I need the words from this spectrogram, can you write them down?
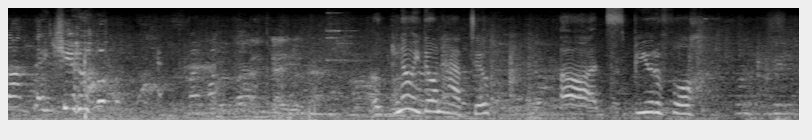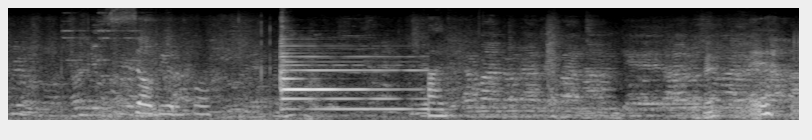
done. Thank you. Oh, no, you don't have to. Oh, it's beautiful. So beautiful. God. Okay. Yeah.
